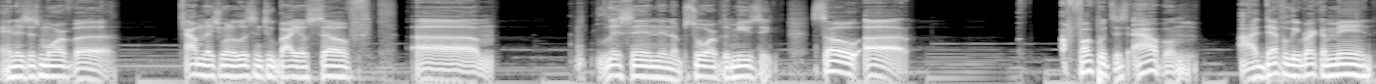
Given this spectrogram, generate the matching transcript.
and it's just more of a album that you want to listen to by yourself. Um, listen and absorb the music. So uh, I fuck with this album. I definitely recommend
